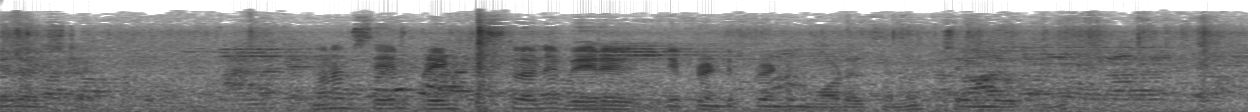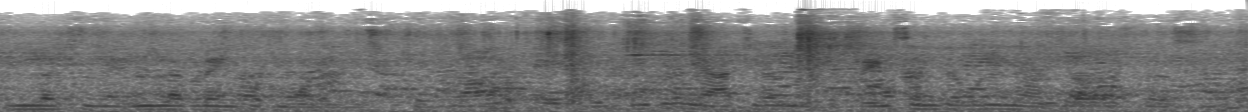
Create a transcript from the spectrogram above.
డిజైన్ స్టైల్ మనం సేమ్ ప్రింట్స్లోనే వేరే డిఫరెంట్ డిఫరెంట్ మోడల్స్ అనేవి చేంజ్ అవుతుంది. ఇందులో వచ్చింది. ఇందులో కూడా ఇంకొక మోడల్ చూసుకోవచ్చు ఇది కూడా న్యాచురల్ ప్రింట్స్ అంతా కూడా న్యాచురల్ వస్తుంది.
